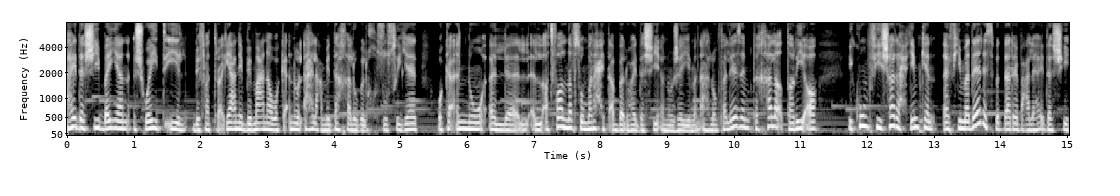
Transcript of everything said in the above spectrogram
هيدا الشيء بين شوي تقيل بفترة. يعني بمعنى وكأنه الأهل عم يتدخلوا بالخصوصيات وكأنه الأطفال نفسهم ما رح يتقبلوا هيدا الشيء أنه جاي من أهلهم. فلازم تخلق طريقة يكون في شرح يمكن في مدارس بتدرب على هذا الشيء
